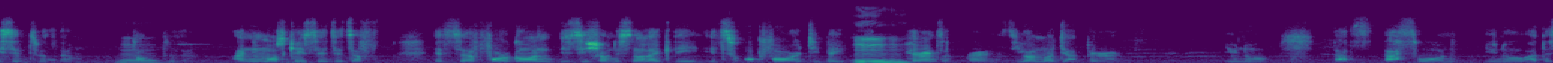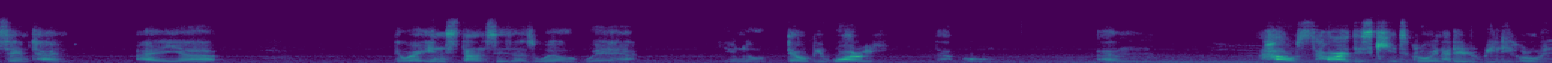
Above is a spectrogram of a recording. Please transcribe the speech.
listen to them, mm. talk to them and in most cases it's a it's a foregone decision. It's not like the it's up for debate. Mm-hmm. Parents are parents. You You are not their parent. You know, that's that's one. You know, at the same time, I uh, there were instances as well where you know there will be worry that oh, um, how how are these kids growing? Are they really growing?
